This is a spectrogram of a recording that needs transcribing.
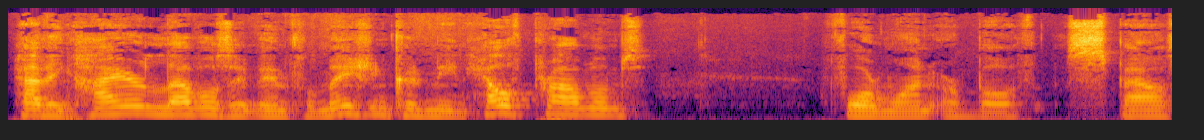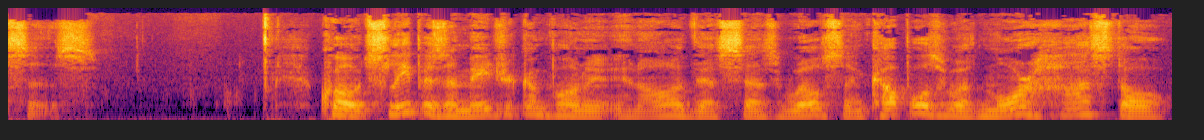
having higher levels of inflammation, could mean health problems for one or both spouses. Quote, sleep is a major component in all of this, says Wilson. Couples with more hostile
